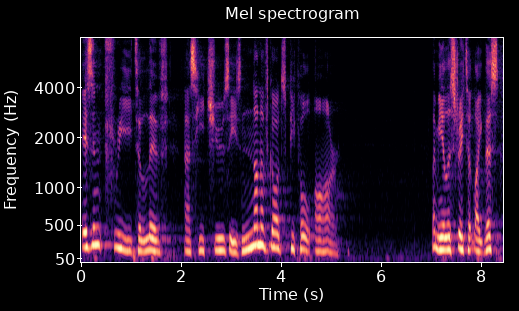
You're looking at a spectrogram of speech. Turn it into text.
isn't free to live as he chooses, none of God's people are. Let me illustrate it like this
